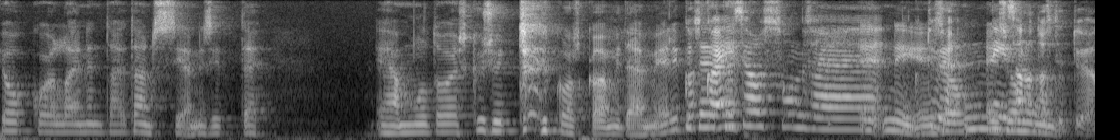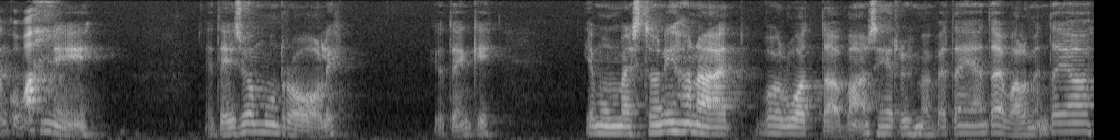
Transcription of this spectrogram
joukkoilainen tai tanssija, niin sitten eihän multa ole edes kysytty koskaan mitään mielipiteitä. Koska ei se ole sun se, Ei, niin, niin, ei työ, se ei niin se ole sanotusti mun- työnkuva. Niin. Että ei se ole mun rooli jotenkin. Ja mun mielestä se on ihanaa, että voi luottaa vaan siihen ryhmänvetäjään tai valmentajaan.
